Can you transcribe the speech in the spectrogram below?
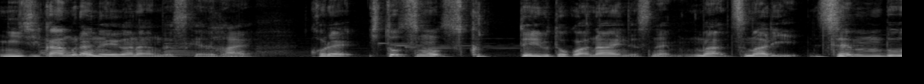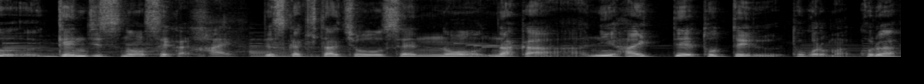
2時間ぐらいの映画なんですけれども、はいこれ一つも作っているところはないんですね、まあ、つまり全部現実の世界、はい。ですから北朝鮮の中に入って撮っているところ、まあ、これは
